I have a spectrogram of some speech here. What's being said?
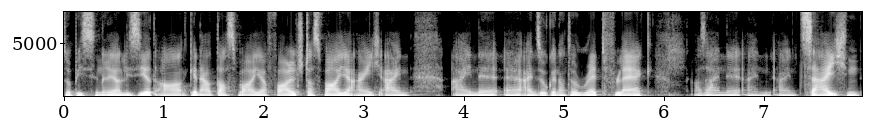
so ein bisschen realisiert, ah, genau das war ja falsch, das war ja eigentlich ein, eine, äh, ein sogenannter Red Flag, also eine, ein, ein Zeichen,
